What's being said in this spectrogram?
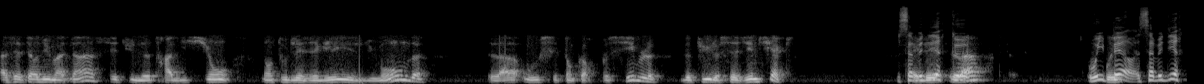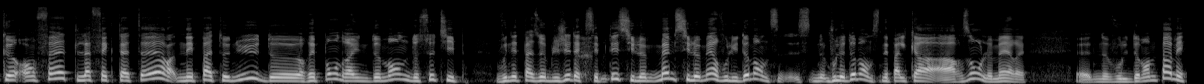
à 7 heures du matin, c'est une tradition dans toutes les églises du monde là où c'est encore possible depuis le XVIe siècle. Ça veut dire que... oui, Père, ça veut dire que en fait, l'affectateur n'est pas tenu de répondre à une demande de ce type. Vous n'êtes pas obligé d'accepter, si le, même si le maire vous, lui demande, vous le demande. Ce n'est pas le cas à Arzon, le maire euh, ne vous le demande pas, mais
